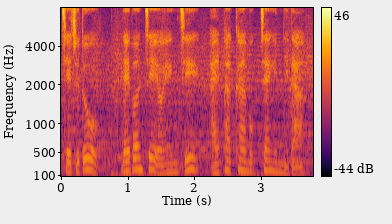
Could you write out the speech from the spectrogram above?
제주도 네 번째 여행지 알파카 목장입니다.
